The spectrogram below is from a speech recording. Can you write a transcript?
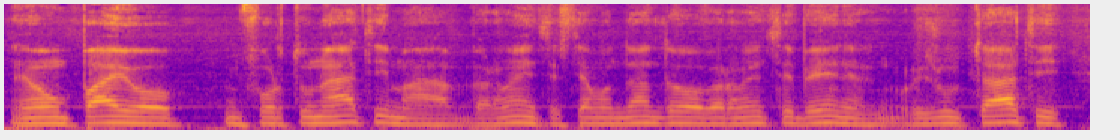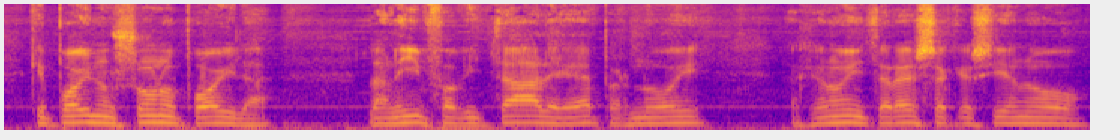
ne ho un paio infortunati, ma veramente stiamo andando veramente bene, risultati che poi non sono poi la, la linfa vitale eh, per noi, perché a noi interessa che siano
